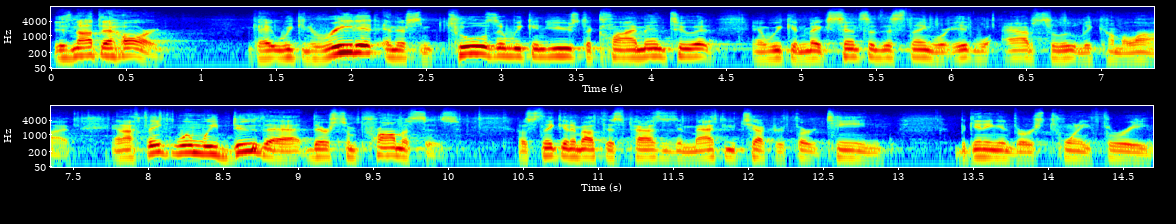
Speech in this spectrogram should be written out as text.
It's not that hard. Okay, we can read it, and there's some tools that we can use to climb into it, and we can make sense of this thing where it will absolutely come alive. And I think when we do that, there's some promises. I was thinking about this passage in Matthew chapter 13, beginning in verse 23.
